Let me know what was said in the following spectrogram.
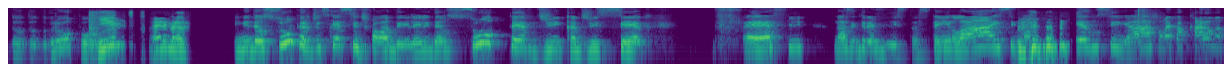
do, do, do grupo? Isso, é ele mesmo. E me deu super, esqueci de falar dele, ele deu super dica de ser F nas entrevistas. Tem lá e se mesmo, se acha, vai com a cara,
